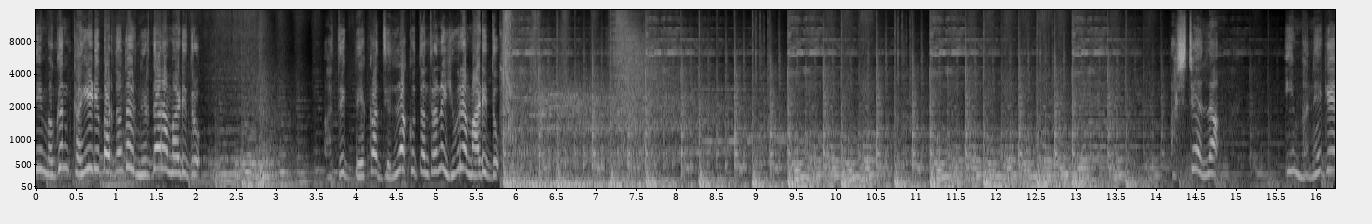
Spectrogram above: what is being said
ನಿಮ್ ಮಗನ್ ಕೈ ಹಿಡಿಬಾರ್ದು ಅಂತ ಅವ್ರು ನಿರ್ಧಾರ ಮಾಡಿದ್ರು. ಅದಕ್ಕೆ ಬೇಕಾದ ಎಲ್ಲ ಕುತಂತ್ರನೂ ಇವರೇ ಮಾಡಿದ್ದು. ಅಷ್ಟೇ ಅಲ್ಲ, ಈ ಮನೆಗೆ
